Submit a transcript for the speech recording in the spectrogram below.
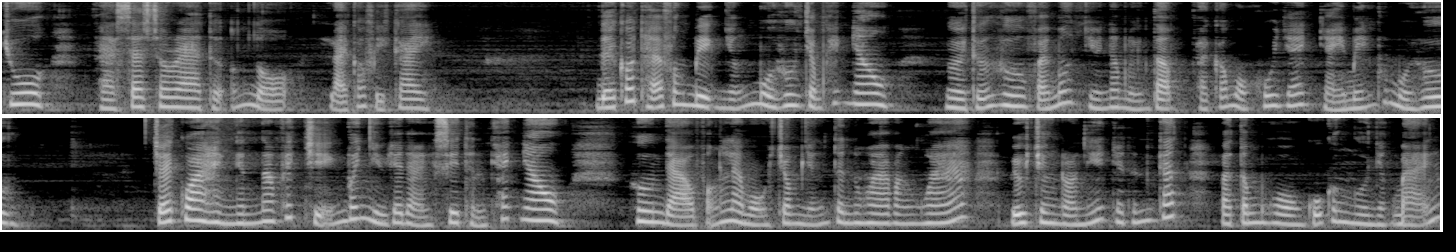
chua và Sasora từ Ấn Độ lại có vị cay. Để có thể phân biệt những mùi hương trầm khác nhau, người thưởng hương phải mất nhiều năm luyện tập và có một khứu giác nhạy bén với mùi hương. Trải qua hàng nghìn năm phát triển với nhiều giai đoạn si thịnh khác nhau, hương đạo vẫn là một trong những tinh hoa văn hóa, biểu trưng rõ nét cho tính cách và tâm hồn của con người Nhật Bản.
